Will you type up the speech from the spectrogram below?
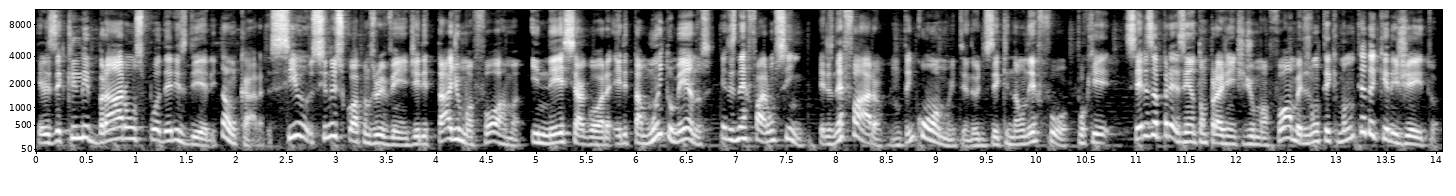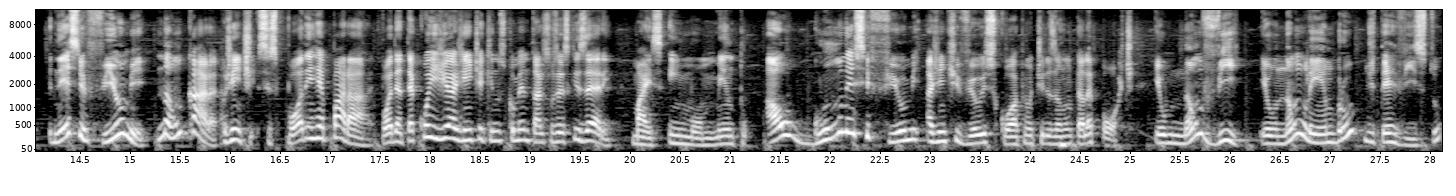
eles equilibraram os poderes dele. Não, cara, se, se no Scorpion's Revenge ele tá de uma forma, forma e nesse agora ele tá muito menos, eles nerfaram sim. Eles nerfaram. Não tem como, entendeu? Dizer que não nerfou. Porque se eles apresentam pra gente de uma forma, eles vão ter que manter daquele jeito. Nesse filme, não, cara. Gente, vocês podem reparar, podem até corrigir a gente aqui nos comentários se vocês quiserem. Mas em momento algum nesse filme a gente vê o Scorpion utilizando um teleporte. Eu não vi, eu não lembro de ter visto.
